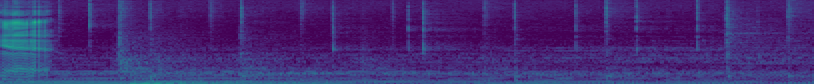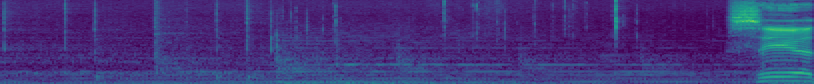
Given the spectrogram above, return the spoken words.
eh, せやっ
